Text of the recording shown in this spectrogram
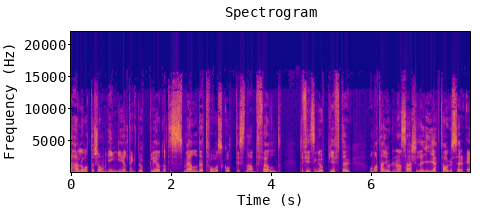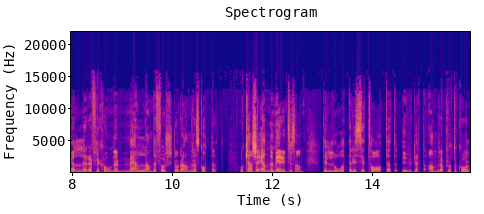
Det här låter som om Inge helt enkelt upplevde att det smällde två skott i snabb följd. Det finns inga uppgifter om att han gjorde några särskilda iakttagelser eller reflektioner mellan det första och det andra skottet. Och kanske ännu mer intressant, det låter i citatet ur detta andra protokoll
